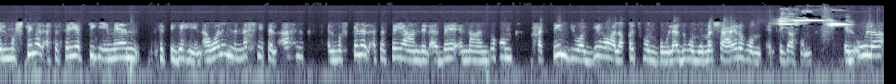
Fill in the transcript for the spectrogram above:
المشكلة الأساسية بتيجي إيمان في اتجاهين. أولا من ناحية الأهل المشكلة الأساسية عند الآباء إن عندهم حاجتين بيوجهوا علاقتهم باولادهم ومشاعرهم اتجاههم. الأولى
